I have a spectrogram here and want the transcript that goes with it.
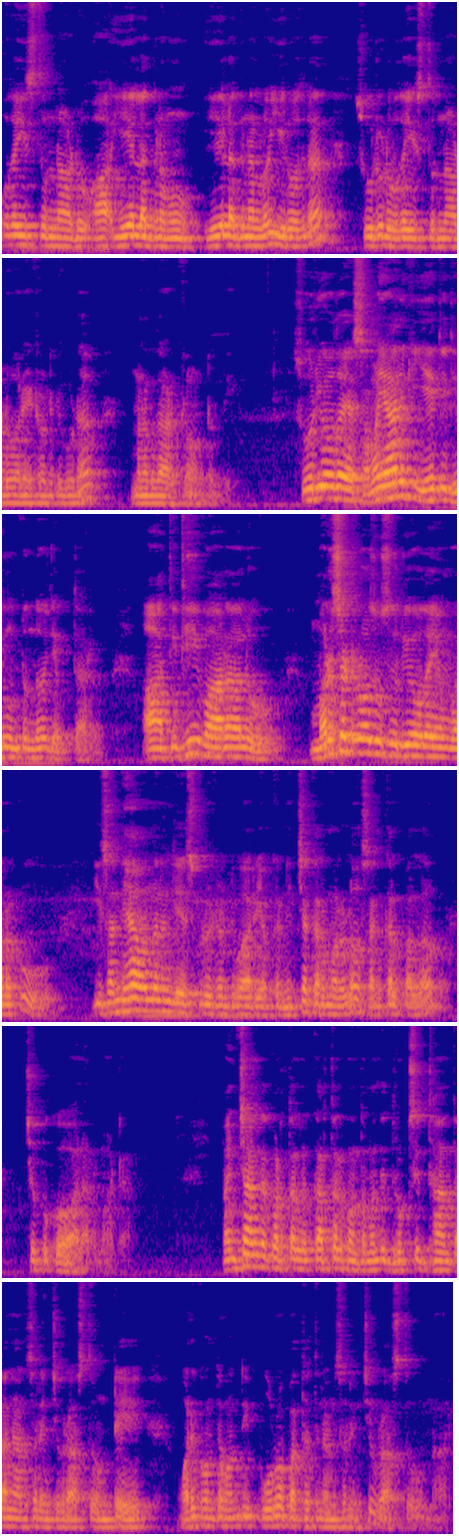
ఉదయిస్తున్నాడు? ఆ ఏ లగ్నము? ఏ లగ్నంలో ఈ రోజున సూర్యుడు ఉదయిస్తున్నాడు అనేటువంటిది కూడా మనకు దాంట్లో ఉంటుంది. సూర్యోదయ సమయానికి ఏ తిథి ఉంటుందో చెప్తారు. ఆ తిథి వారాలు మరుసటి రోజు సూర్యోదయం వరకు ఈ సంధ్యావందనం చేసుకునేటువంటి వారి యొక్క నిత్యకర్మలలో సంకల్పంలో చెప్పుకోవాలన్నమాట. పంచాంగ కర్తలు కర్తలు కొంతమంది దృక్ సిద్ధాంతాన్ని అనుసరించి వ్రాస్తూ ఉంటే మరికొంతమంది పూర్వ పద్ధతిని అనుసరించి వ్రాస్తూ ఉన్నారు.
